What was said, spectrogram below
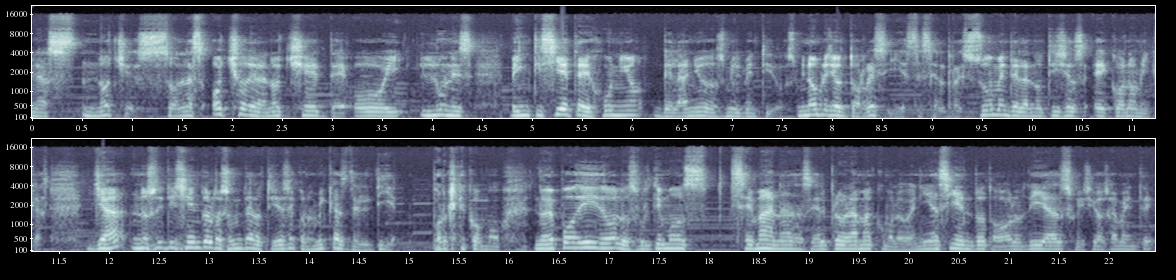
Buenas noches, son las 8 de la noche de hoy, lunes 27 de junio del año 2022. Mi nombre es John Torres y este es el resumen de las noticias económicas. Ya no estoy diciendo el resumen de las noticias económicas del día, porque como no he podido los últimos semanas hacer el programa como lo venía haciendo todos los días juiciosamente,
